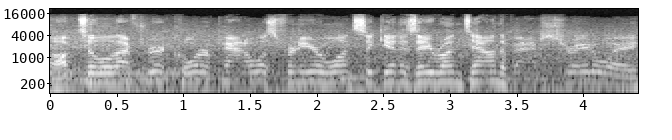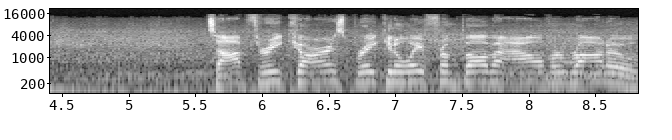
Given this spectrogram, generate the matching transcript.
Up to the left rear quarter panel was Frenier once again as they run down the back straightaway. Top three cars breaking away from Bubba Alvarado.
